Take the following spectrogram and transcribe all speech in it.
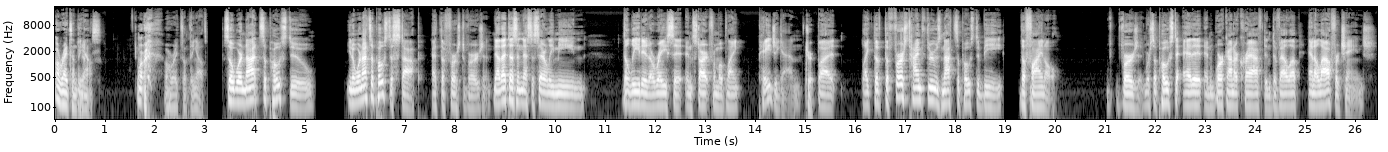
I'll write something You know. else. or, or write something else. So we're not supposed to, you know, we're not supposed to stop at the first version. Now that doesn't necessarily mean delete it, erase it, and start from a blank page again. True. But like the, the first time through is not supposed to be the final version. We're supposed to edit and work on our craft and develop and allow for change.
